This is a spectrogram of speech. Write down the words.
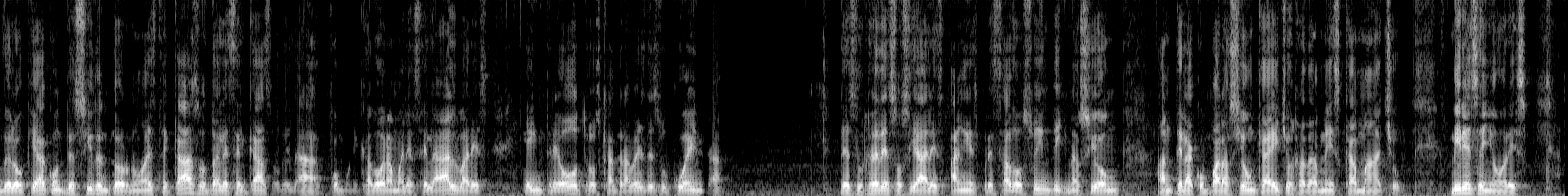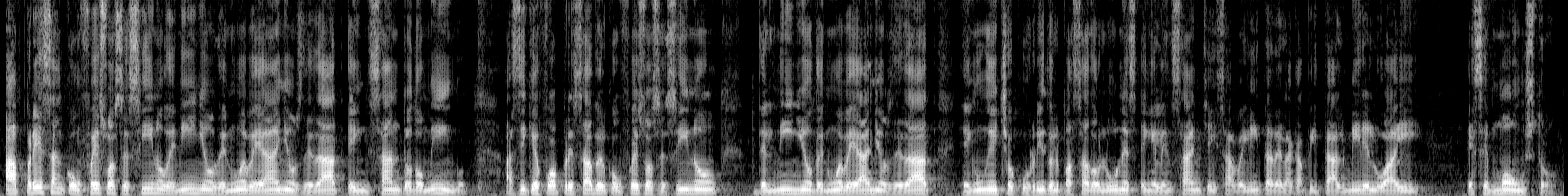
de lo que ha acontecido en torno a este caso. Tal es el caso de la comunicadora María Cela Álvarez, entre otros que a través de su cuenta, de sus redes sociales, han expresado su indignación ante la comparación que ha hecho Radamés Camacho. Miren, señores, apresan confeso asesino de niños de nueve años de edad en Santo Domingo. Así que fue apresado el confeso asesino del niño de nueve años de edad en un hecho ocurrido el pasado lunes en el ensanche Isabelita de la capital. Mírenlo ahí, ese monstruo.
